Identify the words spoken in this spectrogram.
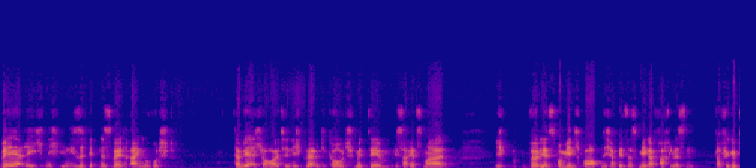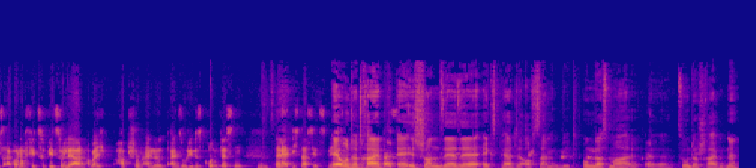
wäre ich nicht in diese Fitnesswelt reingerutscht, dann wäre ich ja heute nicht Gravity Coach mit dem, ich sage jetzt mal, ich würde jetzt von mir nicht behaupten, ich habe jetzt das mega Fachwissen, Dafür gibt es einfach noch viel zu viel zu lernen, aber ich habe schon eine, ein solides Grundwissen. Dann hätte ich das jetzt nicht. Er untertreibt, das heißt, er ist schon sehr, sehr Experte auf seinem Gebiet, um das mal äh, zu unterschreiben. Ne?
